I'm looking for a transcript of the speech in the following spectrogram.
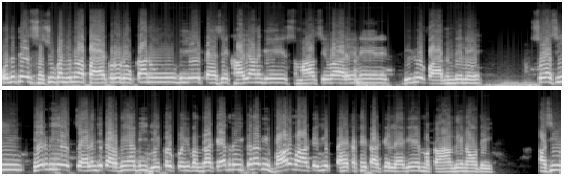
ਉਹਦੇ ਤੇ ਸਸੂ ਪੰਜ ਨੂੰ ਪਾਇਆ ਕਰੋ, ਲੋਕਾਂ ਨੂੰ ਵੀ ਇਹ ਪੈਸੇ ਖਾ ਜਾਣਗੇ, ਸਮਾਜ ਸੇਵਾ ਵਾਲੇ ਨੇ, ਵੀਡੀਓ ਪਾ ਦਿੰਦੇ ਨੇ। ਸੋ ਅਸੀਂ ਫਿਰ ਵੀ ਇਹ ਚੈਲੰਜ ਕਰਦੇ ਹਾਂ ਵੀ ਜੇਕਰ ਕੋਈ ਬੰਦਾ ਕਹਿ ਦਵੇ ਕਹਿੰਦਾ ਵੀ ਬਾਹਰੋਂ ਆ ਕੇ ਜੀ ਪੈਸੇ ਇਕੱਠੇ ਕਰਕੇ ਲੈ ਗਏ ਮਕਾਨ ਦੇ ਨਾਂ ਤੇ ਅਸੀਂ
